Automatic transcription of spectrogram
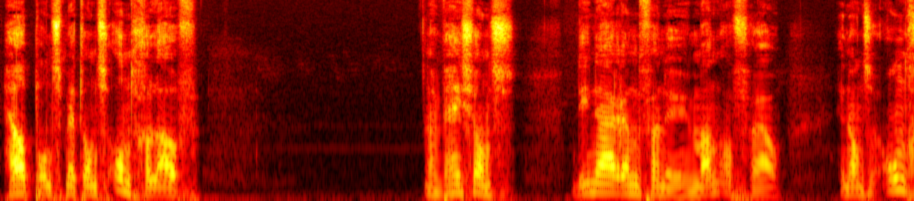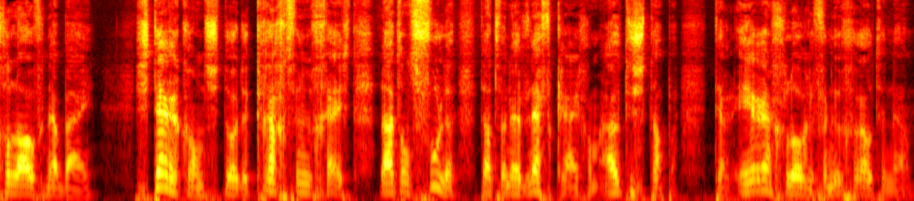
Help ons met ons ongeloof. En wees ons, dienaren van u, man of vrouw, in ons ongeloof nabij Sterk ons door de kracht van uw geest. Laat ons voelen dat we het lef krijgen om uit te stappen. Ter eer en glorie van uw grote naam.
